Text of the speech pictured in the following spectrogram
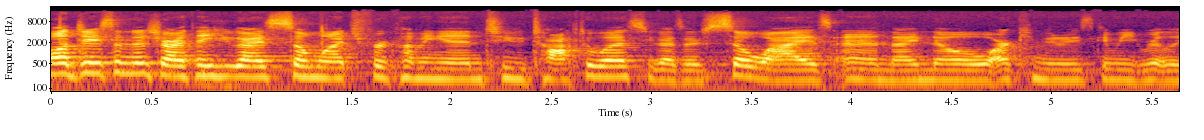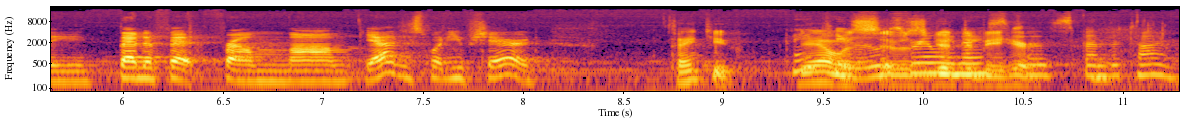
Well, Jason and Shar, thank you guys so much for coming in to talk to us. You guys are so wise, and I know our community is going to really benefit from, um, yeah, just what you've shared. Thank you. Thank yeah, you. it was, it was really good nice to be here. To spend the time.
